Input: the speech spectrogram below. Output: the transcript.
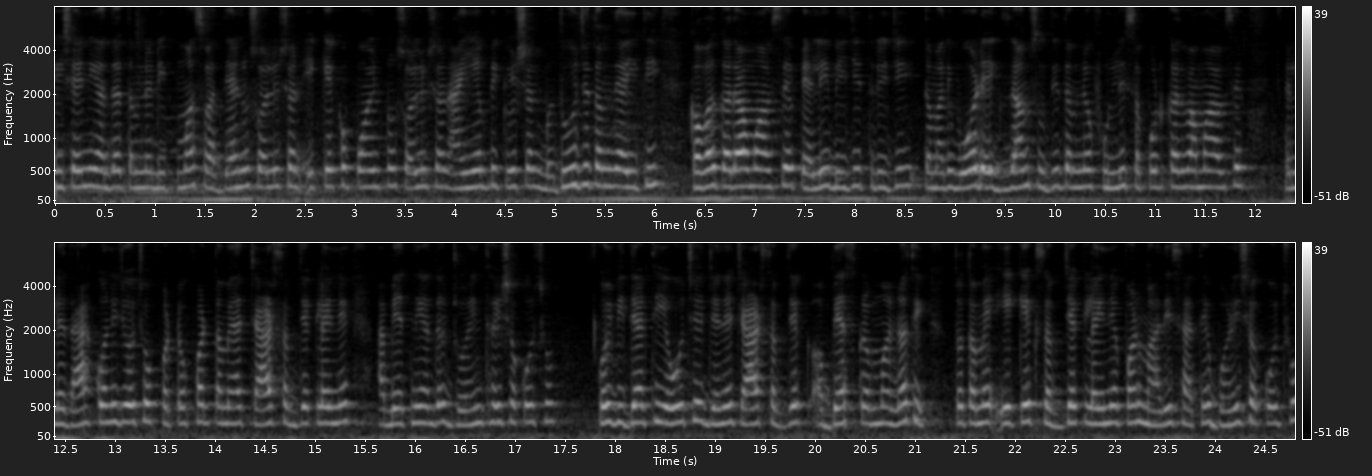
વિષયની અંદર તમને ડીપમાં સ્વાધ્યાયનું સોલ્યુશન એક એક પોઈન્ટનું સોલ્યુશન આઈએમપી ક્વેશ્ચન બધું જ તમને અહીંથી કવર કરવામાં આવશે. પહેલી, બીજી, ત્રીજી તમારી બોર્ડ એક્ઝામ સુધી તમને ફૂલ્લી સપોર્ટ કરવામાં આવશે. એટલે રાહ કોની જો છો? ફટોફટ તમે આ ચાર સબ્જેક્ટ લઈને આ બેચની અંદર જોઈન થઈ શકો છો. કોઈ વિદ્યાર્થી એવો છે જેને ચાર સબ્જેક્ટ અભ્યાસક્રમમાં નથી, તો તમે એક એક સબ્જેક્ટ લઈને પણ મારી સાથે ભણી શકો છો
